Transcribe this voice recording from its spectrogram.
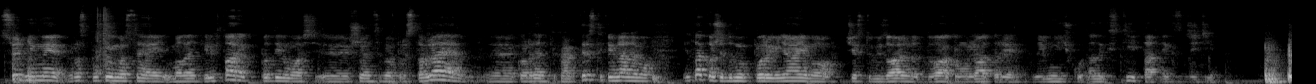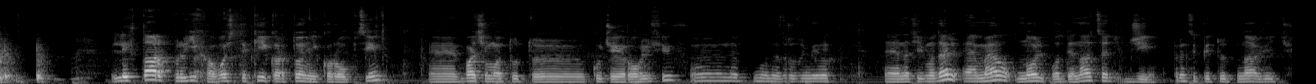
Сьогодні ми розпакуємо цей маленький ліхтарик, подивимось, е, що він себе представляє, е, коротенькі характеристики глянемо. І також, я думаю, порівняємо чисто візуально два акумулятори лінійку LXT та XGT. Ліхтар приїхав ось такій картонній коробці. Е, Бачимо тут куча іерогліфів ну, незрозумілих. Значить, модель ML011G. В принципі, тут навіть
